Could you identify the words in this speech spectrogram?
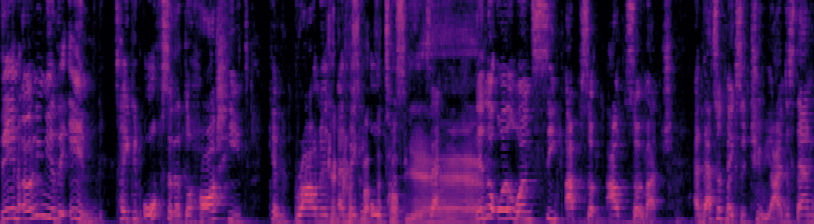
Then only near the end, take it off so that the harsh heat can brown it Can and make it all crispy. yeah. Exactly. Then the oil won't seep up so, out so much. And that's what makes it chewy. I understand.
